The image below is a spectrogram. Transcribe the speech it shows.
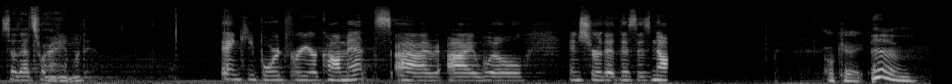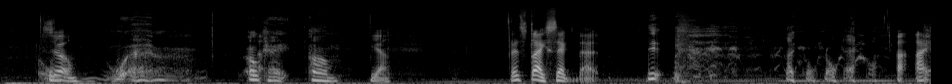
So that's where I am with it. Thank you, board, for your comments. Uh, I will ensure that this is not Okay. So, Okay. Um, yeah. Let's dissect that. I don't know how. I,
